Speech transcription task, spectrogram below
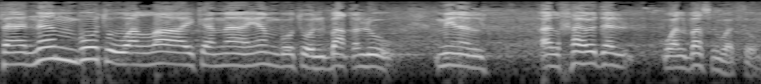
فننبت والله كما ينبت البقل من الخردل والبصل والثوم.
